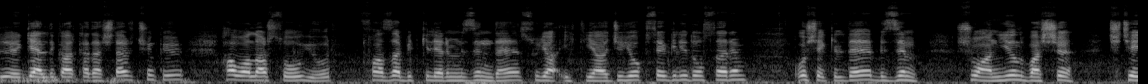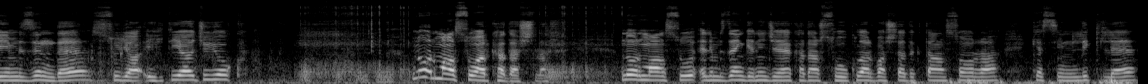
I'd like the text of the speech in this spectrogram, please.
e, geldik arkadaşlar. Çünkü havalar soğuyor. Fazla bitkilerimizin de suya ihtiyacı yok sevgili dostlarım. O şekilde bizim şu an yılbaşı çiçeğimizin de suya ihtiyacı yok. Normal su arkadaşlar. Normal su elimizden gelinceye kadar soğuklar başladıktan sonra kesinlikle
